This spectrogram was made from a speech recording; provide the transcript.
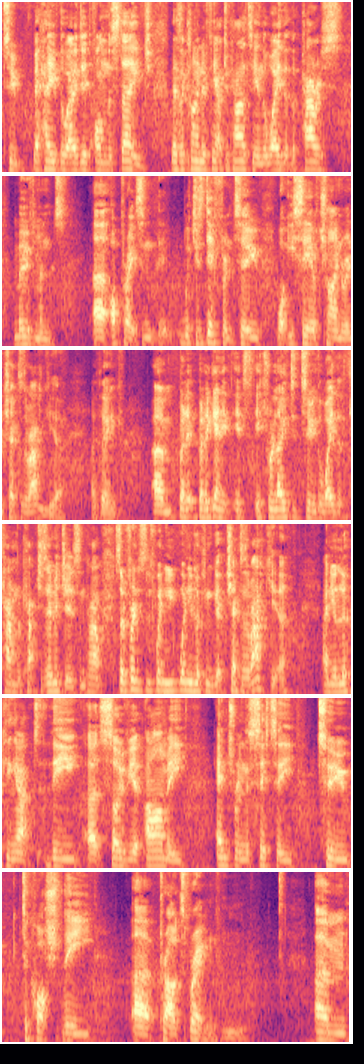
to behave the way I did on the stage. There's a kind of theatricality in the way that the Paris movement uh, operates, and which is different to what you see of China and Czechoslovakia. I think. Um, but it, but again, it, it's it's related to the way that the camera captures images and how. So, for instance, when you when you're looking at Czechoslovakia, and you're looking at the uh, Soviet army entering the city to to quash the uh, Prague Spring. Um,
